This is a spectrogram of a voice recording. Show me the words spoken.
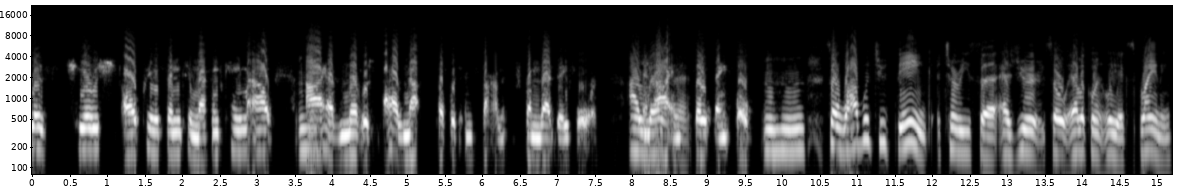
since Cherish All Premium Feminine Napkins came out, mm-hmm. I have never, I have not suffered in silence from that day forth. I and love I that. am so thankful. Mhm. So why would you think, Theresa, as you're so eloquently explaining,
